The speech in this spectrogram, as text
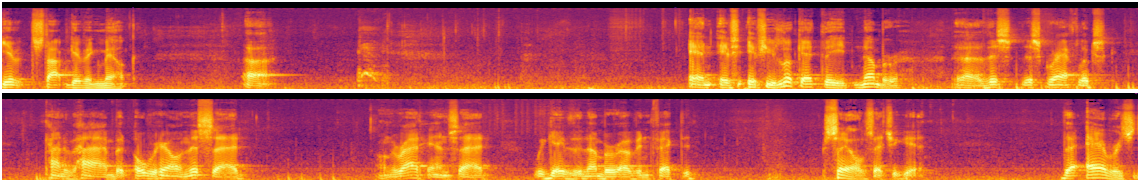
give, stop giving milk. Uh, and if, if you look at the number, uh, this, this graph looks kind of high, but over here on this side, on the right-hand side, we gave the number of infected cells that you get. The average,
